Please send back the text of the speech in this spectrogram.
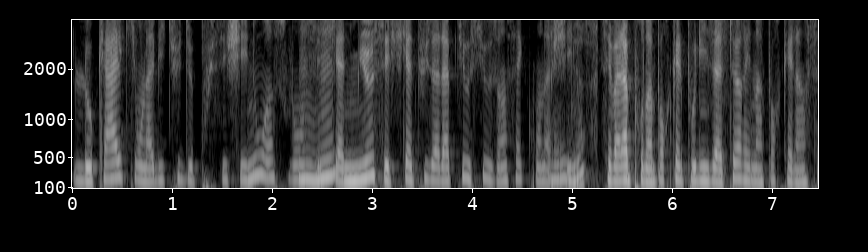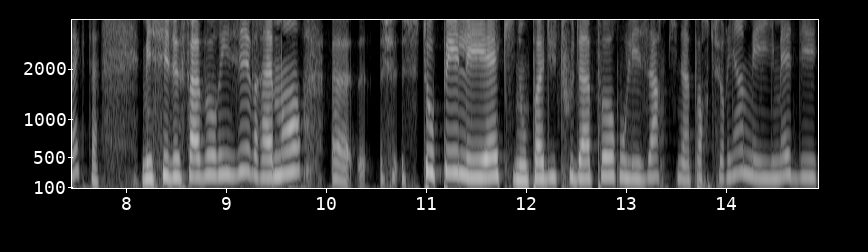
locales qui ont l'habitude de pousser chez nous. Hein. Souvent, c'est ce mhm. qu'il y a de mieux, c'est ce qu'il y a de plus adapté aussi aux insectes qu'on a chez nous. C'est valable pour n'importe quel pollinisateur et n'importe quel insecte. Mais c'est de favoriser vraiment, euh, stopper les haies qui n'ont pas du tout d'apport ou les arbres qui n'apportent rien, mais y mettre des,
